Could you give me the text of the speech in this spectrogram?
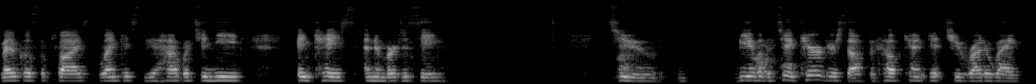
medical supplies, blankets. Do you have what you need in case an emergency to be able to take care of yourself if help can't get to you right away?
